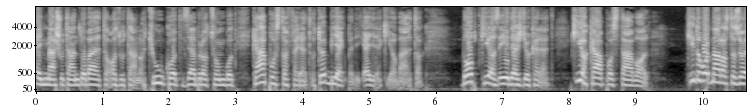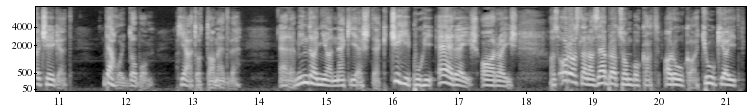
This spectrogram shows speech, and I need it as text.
Egymás után dobálta azután a tyúkot, zebracombot, káposztafejet, a többiek pedig egyre kiabáltak. Dobd ki az édes gyökeret! Ki a káposztával? Kidobod már azt a zöldséget? Dehogy dobom, kiáltotta a medve. Erre mindannyian nekiestek, csihi-puhi, erre is, arra is. Az oroszlán a zebracombokat, a róka a tyúkjait,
